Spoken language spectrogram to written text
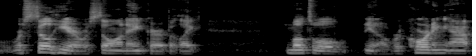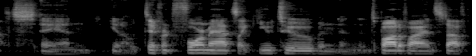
we're still here, we're still on Anchor, but like multiple, you know, recording apps and, you know, different formats like YouTube and, and, and Spotify and stuff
